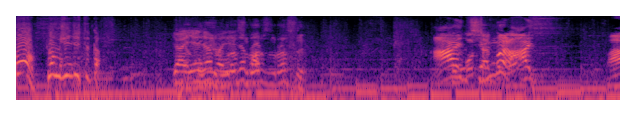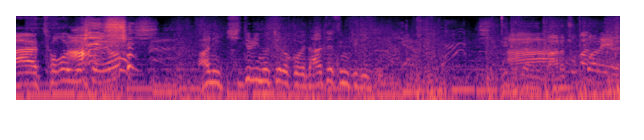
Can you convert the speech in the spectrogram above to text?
어! 병신짓 했다 야 얘 잡아 얘 잡아. 놀았어 놀았어. 아이 못 정말 잡냐? 아이. 아 저걸 아, 놓쳐요? 씨. 아니 지들이 놓쳐놓고 왜 나한테 승질이지 아, 말은 똑바로 해야지.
